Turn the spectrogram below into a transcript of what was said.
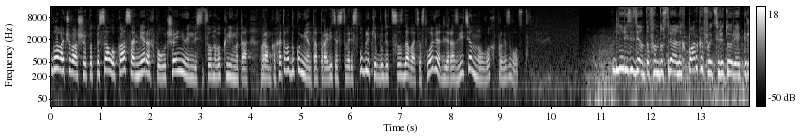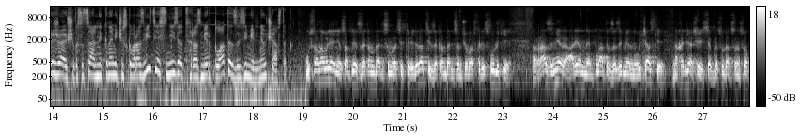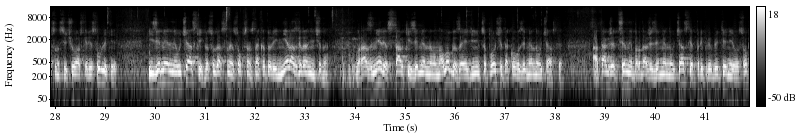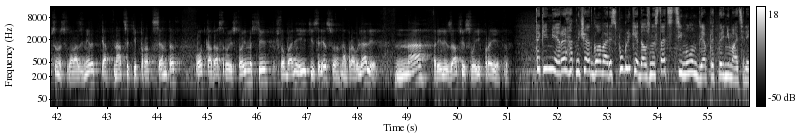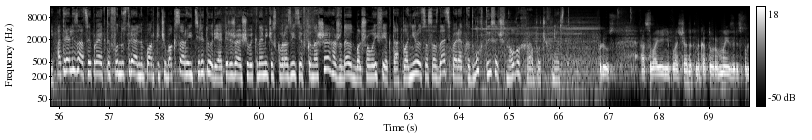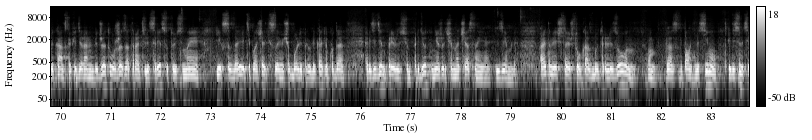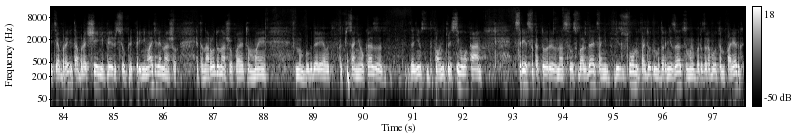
Глава Чувашии подписал указ о мерах по улучшению инвестиционного климата. В рамках этого документа правительство республики будет создавать условия для развития новых производств. Для резидентов индустриальных парков и территории опережающего социально-экономического развития снизят размер платы за земельный участок. Установление в соответствии с законодательством Российской Федерации и законодательством Чувашской Республики размера арендной платы за земельные участки, находящиеся в государственной собственности Чувашской Республики, и земельные участки, государственная собственность на которые не разграничена, в размере ставки земельного налога за единицу площади такого земельного участка а также цены продажи земельного участка при приобретении его собственности в размере 15% от кадастровой стоимости, чтобы они эти средства направляли на реализацию своих проектов. Такие меры, отмечает глава республики, должны стать стимулом для предпринимателей. От реализации проектов в индустриальном парке Чебоксары и территории опережающего экономического развития в Канаше ожидают большого эффекта. Планируется создать порядка двух тысяч новых рабочих мест. Плюс освоение площадок, на котором мы из республиканского федерального бюджета уже затратили средства, то есть мы их создаем, эти площадки создаем еще более привлекательно, куда резидент прежде всего придет, нежели чем на частные земли. Поэтому я считаю, что указ будет реализован, он даст дополнительный стимул. И действительно, это обращение прежде всего предпринимателей наших, это народа нашего, поэтому мы ну, благодаря вот подписанию указа дадим дополнительный стимул. А Средства, которые у нас высвобождаются, они, безусловно, пойдут на модернизацию. Мы разработаем порядок.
